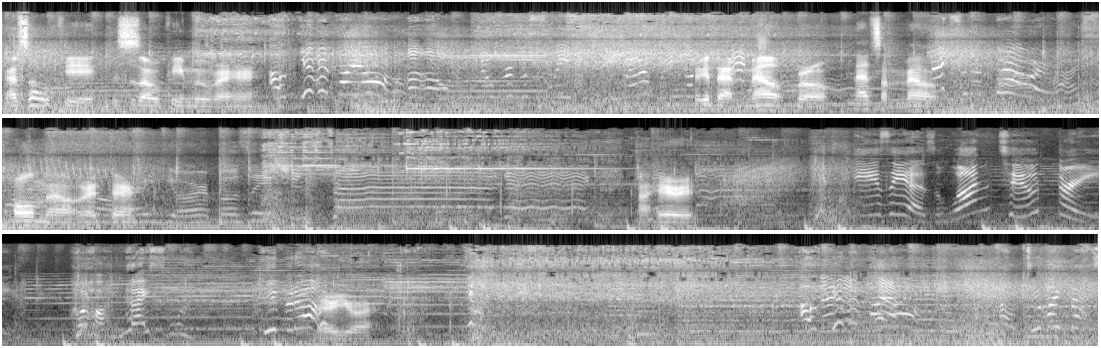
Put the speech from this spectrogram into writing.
That's OP. This is OP move right here. I'll give it my all. Uh-oh. Joker's asleep. You better wake up Look at that melt, bro. That's a melt. Whole melt right there. I hear it. Easy as one, two, three. Oh, nice one. Keep it up. There you are. I'll give it. I'll do my best.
